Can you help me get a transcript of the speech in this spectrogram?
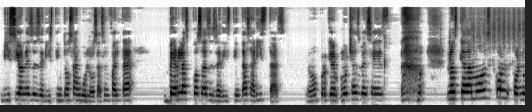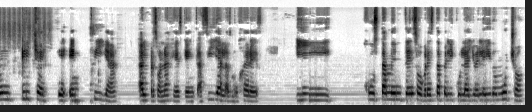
visiones desde distintos ángulos, hacen falta ver las cosas desde distintas aristas, ¿no? Porque muchas veces nos quedamos con, un cliché que encasilla al personaje, que encasilla a las mujeres. Y justamente sobre esta película yo he leído mucho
